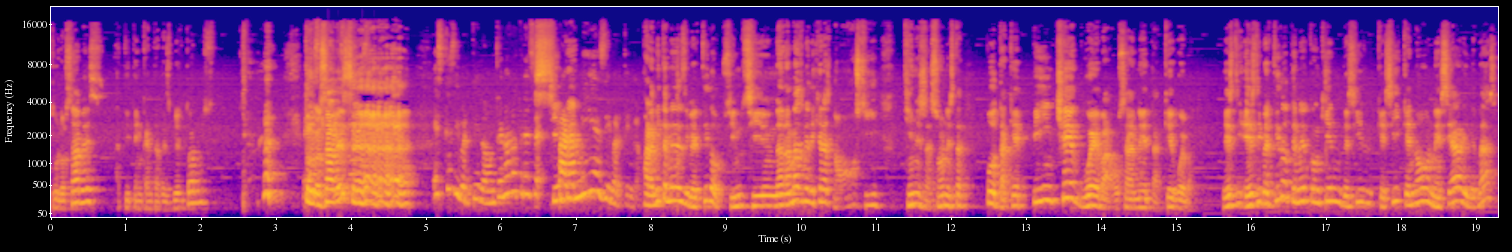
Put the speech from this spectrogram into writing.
tú lo sabes, a ti te encanta desvirtuarlos. Tú lo Es- sabes. Es, que es divertido, aunque no lo Siempre- para mí es divertido. Para mí también es divertido. Si, si nada más me dijeras, no, sí, tienes razón, está. Puta, qué pinche hueva. O sea, neta, qué hueva. Es, es divertido tener con quien decir que sí, que no, necear y demás.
